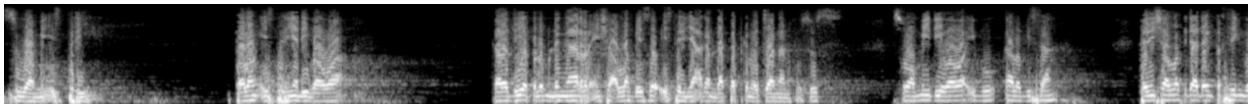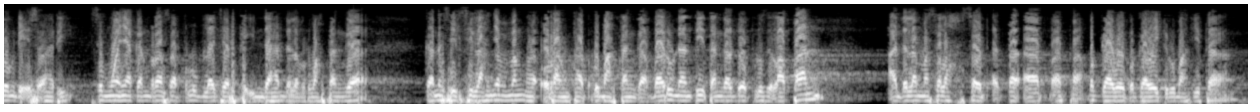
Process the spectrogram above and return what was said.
suami istri. Tolong istrinya dibawa. Kalau dia belum mendengar, insya Allah besok istrinya akan dapatkan wejangan khusus. Suami dibawa ibu, kalau bisa. Dan insya Allah tidak ada yang tersinggung di esok hari. Semuanya akan merasa perlu belajar keindahan dalam rumah tangga karena silsilahnya memang orang rumah tangga. Baru nanti tanggal 28 adalah masalah pegawai-pegawai di rumah kita.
